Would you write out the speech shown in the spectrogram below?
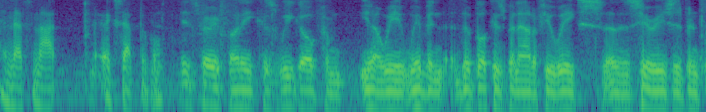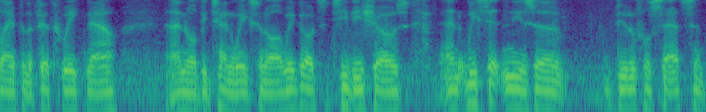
And that's not acceptable. It's very funny because we go from, you know, we, we've been, the book has been out a few weeks. Uh, the series has been playing for the fifth week now and it'll be 10 weeks and all. We go to TV shows and we sit in these uh, beautiful sets and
